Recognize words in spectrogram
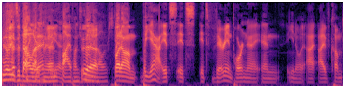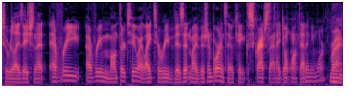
millions of dollars, Exactly, man. yeah. Five hundred million Yeah. dollars. But um, but yeah, it's it's it's very important, and, I, and you know, I, I've come to a realization that every every month or two, I like to revisit my vision board and say, okay, scratch that. I don't want that anymore. Right.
